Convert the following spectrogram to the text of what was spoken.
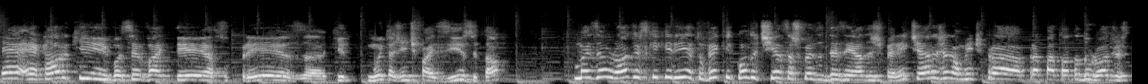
É, é claro que você vai ter a surpresa, que muita gente faz isso e tal, mas é o Rodgers que queria. Tu vê que quando tinha essas coisas desenhadas diferentes, era geralmente para a patota do Rodgers.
